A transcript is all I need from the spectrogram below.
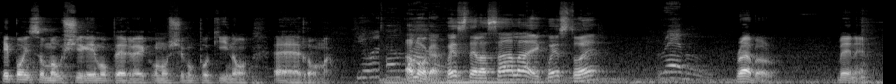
e poi insomma usciremo per conoscere un pochino eh, Roma. Allora, questa è la sala e questo è Rebel. Rebel. Bene,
